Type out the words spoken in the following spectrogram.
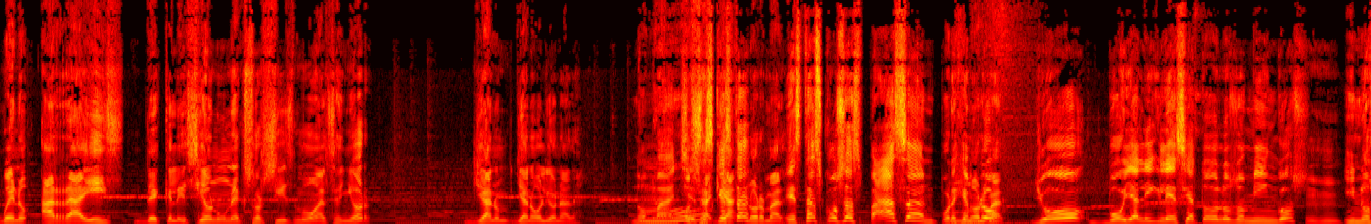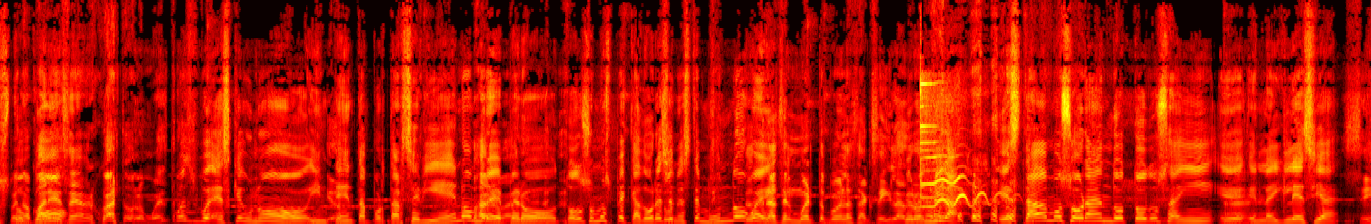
Bueno, a raíz de que le hicieron un exorcismo al señor, ya no, ya no olió nada. no No. manches, O sea, es que ya, esta- normal. estas cosas pasan. Por ejemplo, Normal. Yo voy a la iglesia todos los domingos y nos Pues no tocó... parece, a ver, ¿cuánto lo muestra? Pues es que uno intenta portarse bien, hombre, Barbaridad. pero todos somos pecadores Tú- en este mundo, güey. el muerto por las axilas. Pero ¿no? mira, estábamos orando todos ahí eh, Ah. en la iglesia. Sí.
